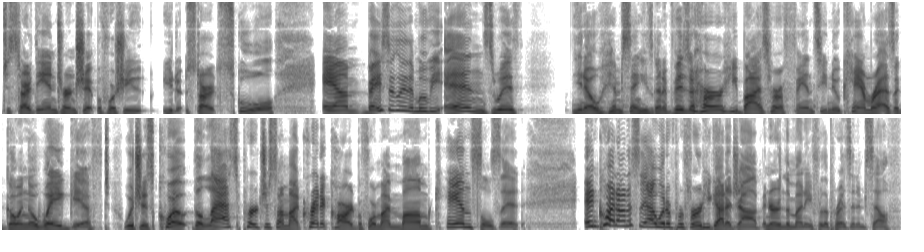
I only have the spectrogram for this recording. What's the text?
to start the internship before she you know, starts school. And basically the movie ends with you know, him saying he's going to visit her. He buys her a fancy new camera as a going away gift, which is, quote, the last purchase on my credit card before my mom cancels it. And quite honestly, I would have preferred he got a job and earned the money for the present himself.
